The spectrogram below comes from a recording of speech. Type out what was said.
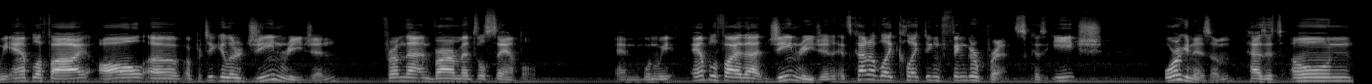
we amplify all of a particular gene region from that environmental sample. And when we amplify that gene region, it's kind of like collecting fingerprints, because each organism has its own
